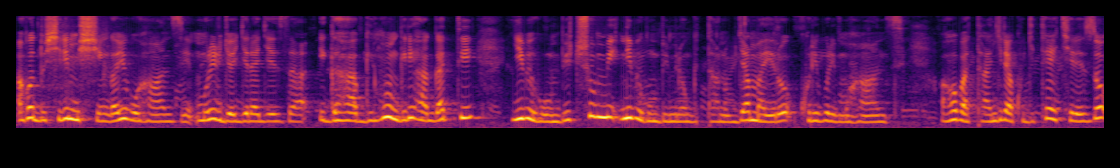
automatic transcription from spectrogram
Aho dushyira imishinga y'ubuhanzi muri iryo gerageza igahabwa inkunga iri hagati y'ibihumbi icumi n'ibihumbi mirongo itanu by'amayero kuri buri muhanzi. Aho batangira ku gitekerezo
